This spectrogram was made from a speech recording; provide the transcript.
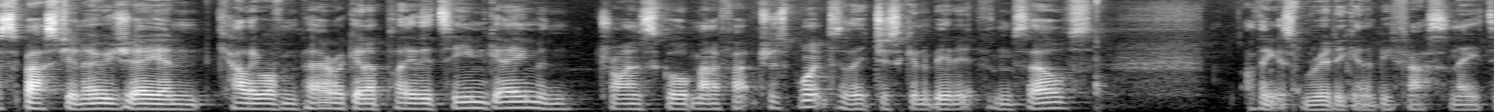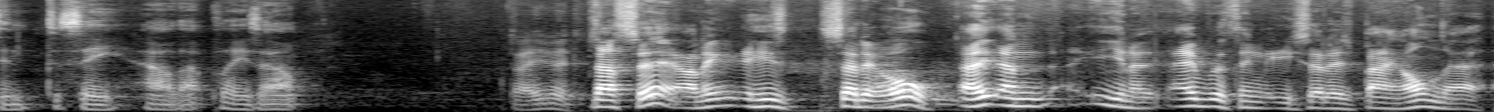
Sebastian Ogier and Kalle Rovanpera are going to play the team game and try and score manufacturers points. Are they just going to be in it for themselves? I think it's really going to be fascinating to see how that plays out. David. That's it. I think he's said it all. And, you know, everything that you said is bang on there.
